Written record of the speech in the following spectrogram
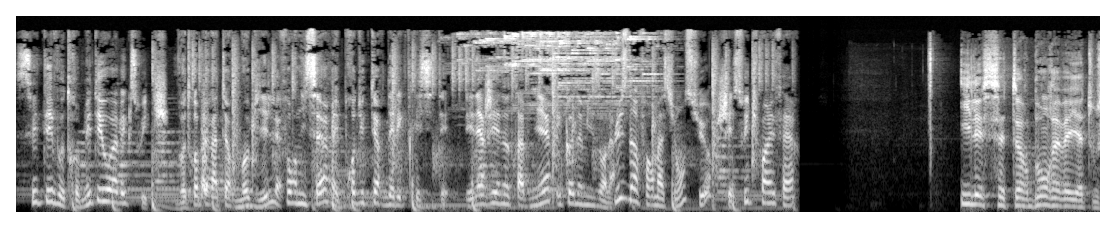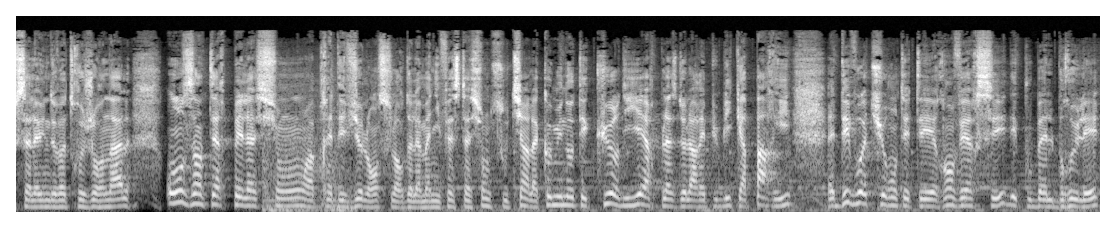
C'était votre météo avec Switch, votre opérateur mobile, fournisseur et producteur d'électricité. L'énergie est notre avenir, économisons-la. Plus d'informations sur chez switch.fr. Il est 7 heures, bon réveil à tous. À la une de votre journal, 11 interpellations après des violences lors de la manifestation de soutien à la communauté kurde hier, place de la République à Paris. Des voitures ont été renversées, des poubelles brûlées.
